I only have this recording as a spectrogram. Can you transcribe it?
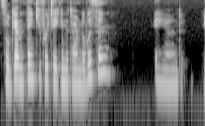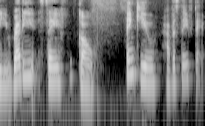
so, again, thank you for taking the time to listen and be ready, safe, go. Thank you. Have a safe day.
